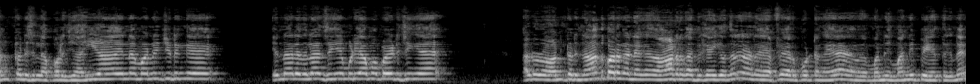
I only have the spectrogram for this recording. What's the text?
அன்கண்டிஷனல் அப்பாலஜி ஐயா என்ன மன்னிச்சிடுங்க. என்னால் இதெல்லாம் செய்ய முடியாமல் போயிடுச்சிங்க. அப்படி ஒரு அன்கண்டி நான் வந்து பாருங்க நீங்கள் ஆர்டர் காப்பி கைக்கு வந்தேன் நான் எஃப்ஐஆர் போட்டேங்க. மன்னி மன்னிப்பை ஏற்றுக்கின்னு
